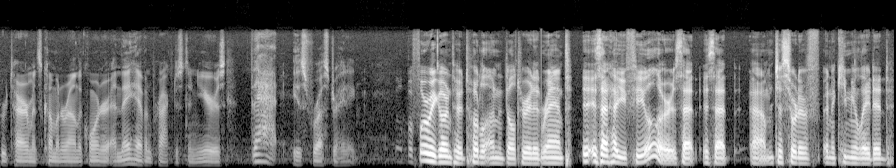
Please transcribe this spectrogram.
retirement's coming around the corner, and they haven't practiced in years. That is frustrating. Before we go into a total unadulterated rant, is that how you feel, or is that is that um, just sort of an accumulated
